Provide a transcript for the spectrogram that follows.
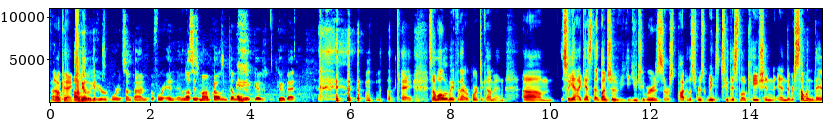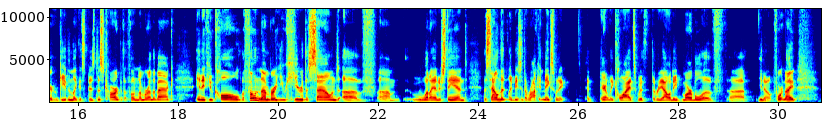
okay. I'll be able to give you a report at some time before, un unless his mom calls and tells me to go go to bed. okay. So while we wait for that report to come in, um, so yeah, I guess that bunch of YouTubers or popular streamers went to this location, and there was someone there who gave them like this business card with a phone number on the back. And if you call the phone number, you hear the sound of um, what I understand, the sound that like basically the rocket makes when it apparently collides with the reality marble of uh, you know Fortnite.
